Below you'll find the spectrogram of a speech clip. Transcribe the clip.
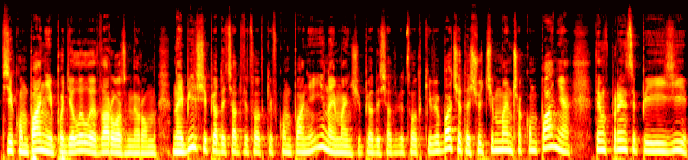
всі компанії поділили за розміром. Найбільші 50% компаній і найменші 50%. І бачите, що чим менша компанія, тим, в принципі, її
